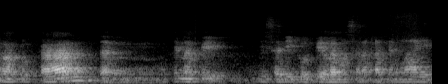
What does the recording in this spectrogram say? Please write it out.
melakukan dan mungkin nanti bisa diikuti oleh masyarakat yang lain.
